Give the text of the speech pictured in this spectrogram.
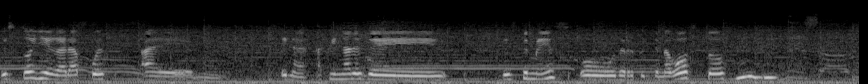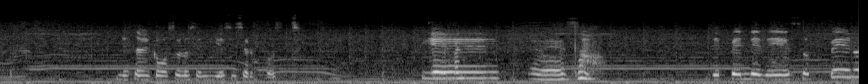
Esto llegará pues a, em, a finales de, este mes o de repente en agosto. ya saben cómo son los envíos y ser post. Eh, de eso. Depende de eso, pero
